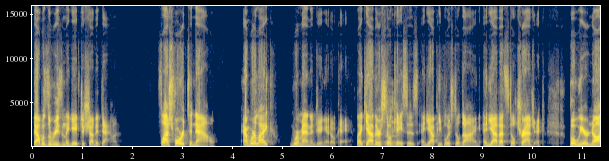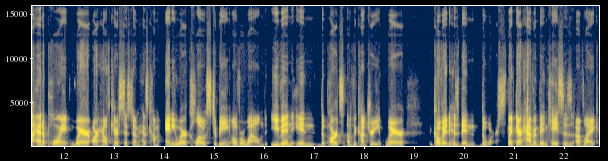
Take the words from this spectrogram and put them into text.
That was the reason they gave to shut it down. Flash forward to now and we're like we're managing it okay. Like, yeah, there's still mm-hmm. cases, and yeah, people are still dying, and yeah, that's still tragic. But we are not at a point where our healthcare system has come anywhere close to being overwhelmed, even in the parts of the country where COVID has been the worst. Like, there haven't been cases of like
